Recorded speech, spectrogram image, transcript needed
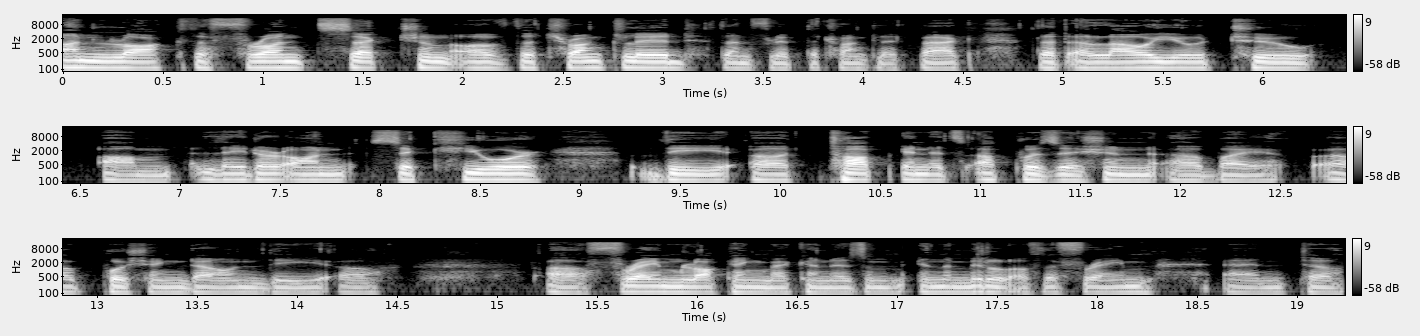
unlock the front section of the trunk lid, then flip the trunk lid back, that allow you to um, later on secure the uh, top in its up position uh, by uh, pushing down the uh, uh, frame locking mechanism in the middle of the frame. And uh,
